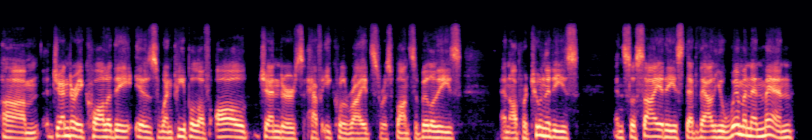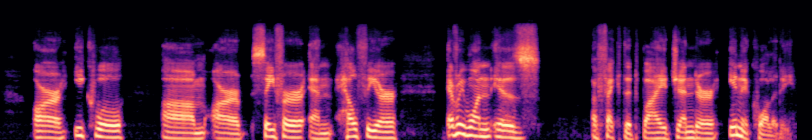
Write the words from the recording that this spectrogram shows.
um, gender equality is when people of all genders have equal rights, responsibilities, and opportunities and societies that value women and men are equal, um, are safer and healthier. Everyone is affected by gender inequality.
